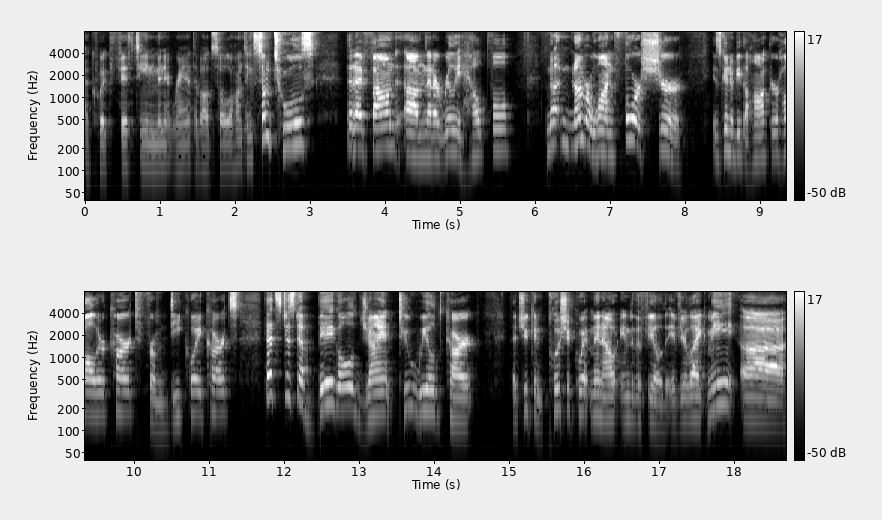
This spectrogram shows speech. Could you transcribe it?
a quick 15 minute rant about solo hunting. Some tools that I've found um, that are really helpful. No, number one, for sure, is going to be the honker hauler cart from Decoy Carts. That's just a big old giant two wheeled cart that you can push equipment out into the field. If you're like me, uh,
